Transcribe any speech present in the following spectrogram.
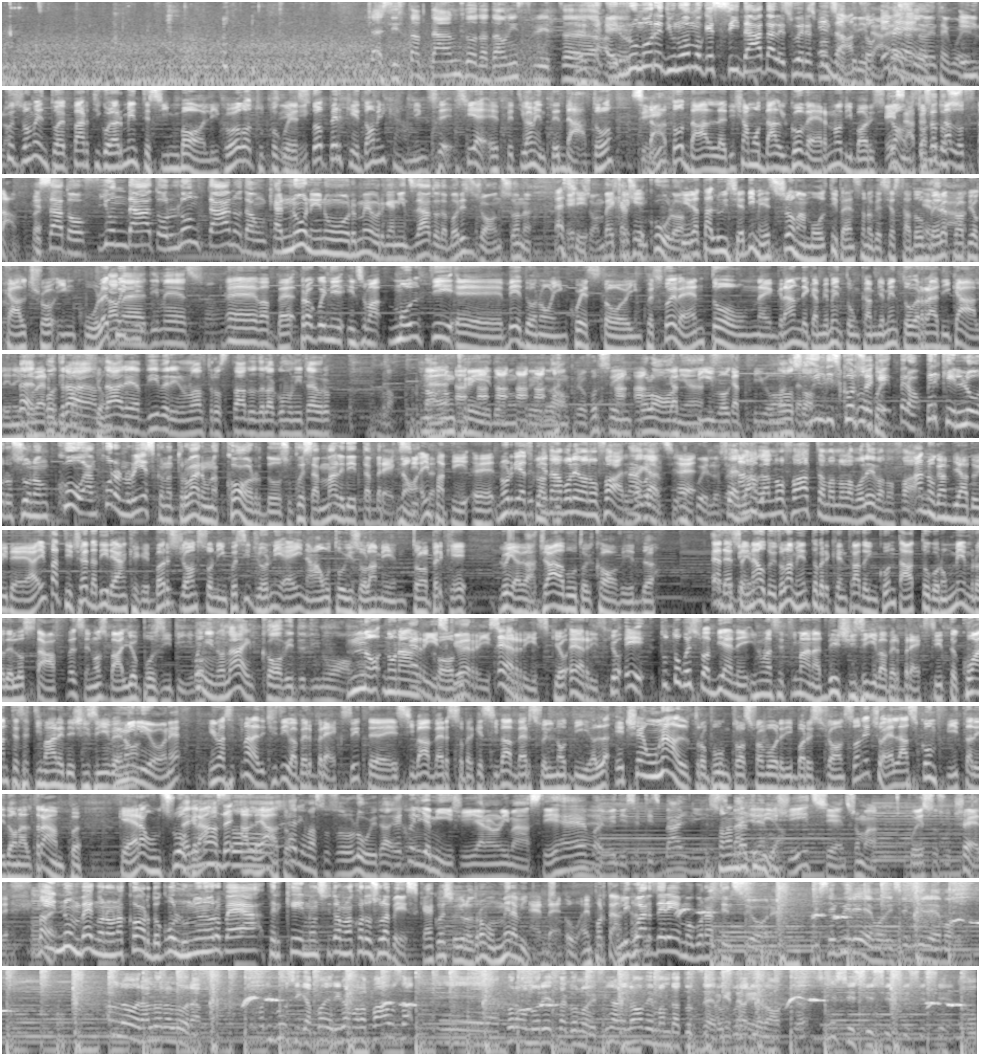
Cioè, si sta dando da Downing Street. eh, Esatto. È il rumore di un uomo che si dà dalle sue responsabilità. Esatto, ed è è, esattamente quello. in questo momento è particolarmente simbolico tutto Sì. questo perché Dominic Cummings si è effettivamente dato, Sì. dato dal, diciamo, dal governo di Boris Johnson, Esatto, è stato, dallo staff. è stato fiondato lontano da un cannone enorme organizzato da Boris Johnson. Eh e, sì, insomma, un bel calcio in culo. In realtà lui si è dimesso, ma molti pensano che sia stato un vero e Esatto. proprio calcio in culo. E Vabbè, quindi dimesso. Eh, vabbè, però quindi insomma molti eh, vedono in questo, in questo evento un grande cambiamento, un cambiamento radicale nel Beh, governo di potrà Boris Johnson. andare a vivere in un altro stato della comunità europea. No. No, Eh, non ah, credo, ah, non ah, credo, ah, non credo. Forse in ah, ah, Polonia. Cattivo, cattivo. Non lo so. Il discorso Comunque- è che, però, perché loro sono anco- ancora non riescono a trovare un accordo su questa maledetta Brexit? No, infatti eh, non riescono Perché a la volevano fare, Ah, ragazzi. Eh, quello. Cioè, hanno- l'hanno fatta, ma non la volevano fare. hanno cambiato idea. Infatti c'è da dire anche che Boris Johnson in questi giorni è in auto-isolamento perché lui aveva già avuto il Covid. E Eh, adesso è in auto-isolamento perché è entrato in contatto con un membro dello staff, se non sbaglio, positivo. Quindi non ha il Covid di nuovo. No, non ha È a il rischio, Covid. è a rischio. È a rischio, è a rischio. E tutto questo avviene in una settimana decisiva per Brexit. Quante settimane decisive, Un no? milione. In una settimana decisiva per Brexit eh, e si va verso perché si va verso il no deal e c'è un altro punto a sfavore di Boris Johnson e cioè la sconfitta di Donald Trump, che era un suo È grande rimasto- alleato. È rimasto solo lui, dai. E no? quegli amici erano rimasti. Eh, Eh. poi vedi se ti sbagli. Sono sbagli andati via. amicizie, insomma, questo succede. Vabbè. E non vengono a un accordo con l'Unione Europea perché non si trova un accordo sulla pesca. E questo io lo trovo meraviglioso. Eh beh, oh, è importante. Li guarderemo con attenzione. Li seguiremo, li seguiremo. Allora, allora, allora. Un po' di musica, poi arriviamo alla pausa e ancora un'oretta con noi. Finale 9, mandato 0 Ma su Radio? Rock. Sì, sì, sì, sì, sì, sì, sì.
